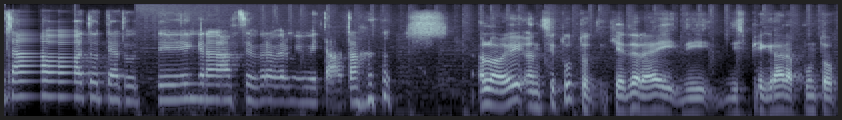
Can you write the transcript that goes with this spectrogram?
Ciao a tutte e a tutti, grazie per avermi invitata. Allora, io anzitutto chiederei di, di, spiegare appunto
